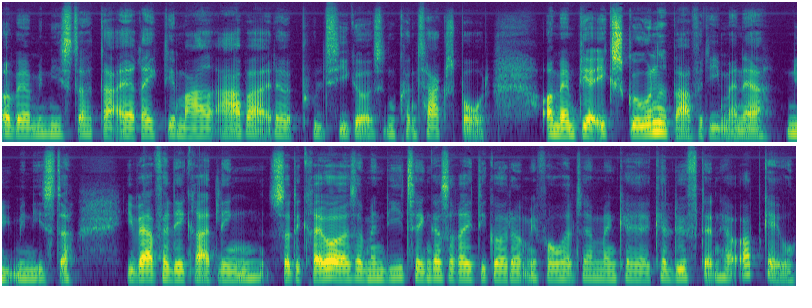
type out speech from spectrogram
at være minister. Der er rigtig meget arbejde, og politik er også en kontaktsport. Og man bliver ikke skånet, bare fordi man er ny minister. I hvert fald ikke ret længe. Så det kræver også, at man lige tænker sig rigtig godt om i forhold til, at man kan, kan løfte den her opgave.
